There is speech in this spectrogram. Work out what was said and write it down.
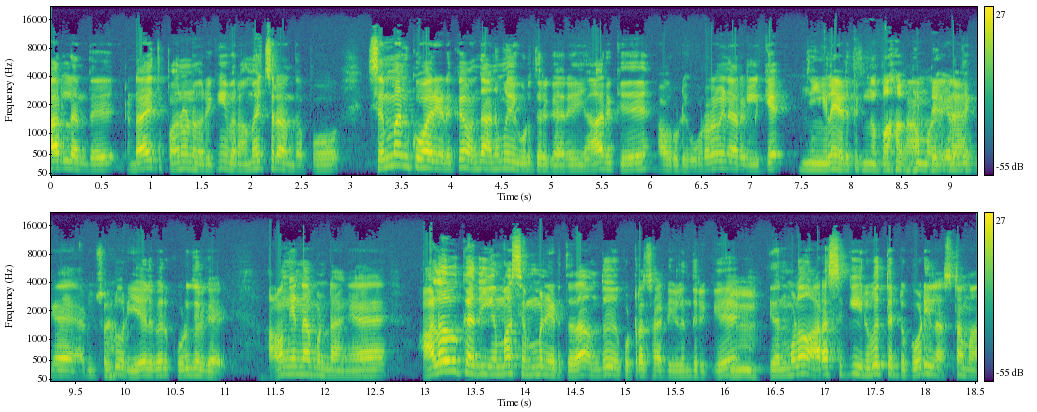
ஆறுல இருந்து ரெண்டாயிரத்தி பதினொன்னு வரைக்கும் இவர் அமைச்சரா இருந்தப்போ செம்மன் குவாரி எடுக்க வந்து அனுமதி கொடுத்திருக்காரு. யாருக்கு? அவருடைய உறவினர்களுக்கே. நீங்களே எடுத்துக்கங்கப்பா ஆமா எடுத்துங்க அப்படின்னு சொல்லிட்டு ஒரு ஏழு பேர் கொடுத்துருக்காரு. அவங்க என்ன பண்ணாங்க அளவுக்கு அதிகமா செம்மண் எடுத்ததா வந்து குற்றச்சாட்டு எழுந்திருக்கு. இதன் மூலம் அரசுக்கு இருபத்தெட்டு கோடி நஷ்டமா?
